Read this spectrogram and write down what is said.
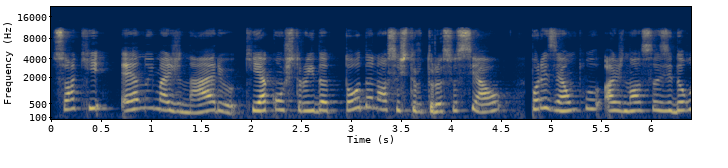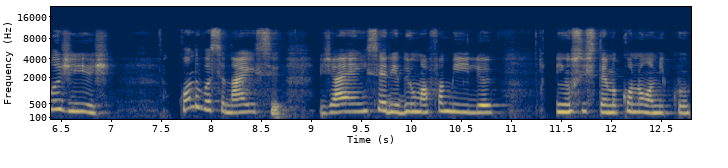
Só que é no imaginário que é construída toda a nossa estrutura social, por exemplo, as nossas ideologias. Quando você nasce, já é inserido em uma família, em um sistema econômico,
